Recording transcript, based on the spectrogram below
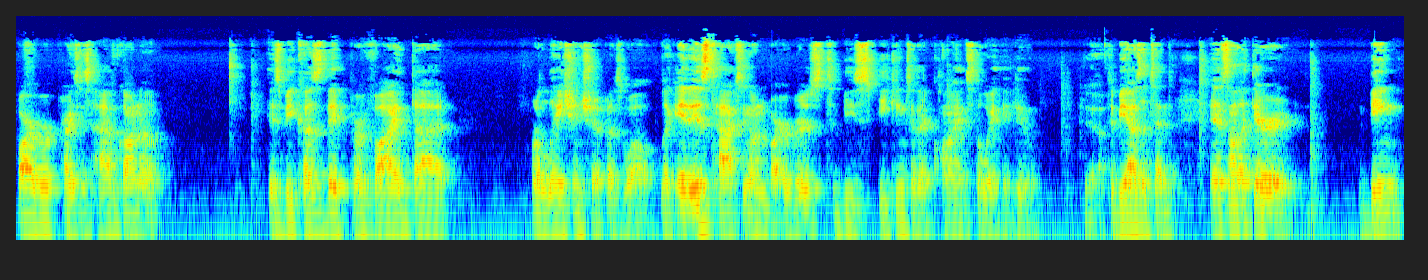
barber prices have gone up is because they provide that relationship as well. Like it is taxing on barbers to be speaking to their clients the way they do. Yeah. To be as attentive, and it's not like they're being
